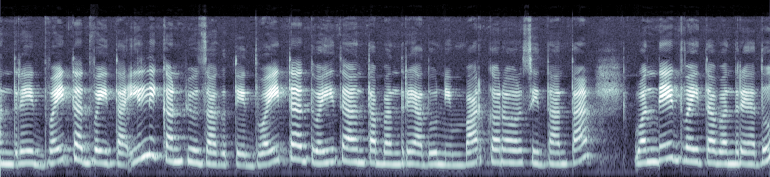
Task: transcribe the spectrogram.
ಅಂದರೆ ದ್ವೈತ ದ್ವೈತ. ಇಲ್ಲಿ ಕನ್ಫ್ಯೂಸ್ ಆಗುತ್ತೆ. ದ್ವೈತ ದ್ವೈತ ಅಂತ ಬಂದರೆ ಅದು ನಿಂಬಾರ್ಕರ್ ಅವರ ಸಿದ್ಧಾಂತ, ಒಂದೇ ದ್ವೈತ ಬಂದರೆ ಅದು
